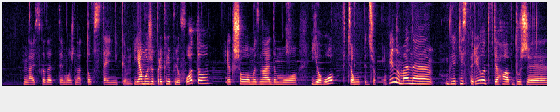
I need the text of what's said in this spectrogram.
Навіть сказати можна товстеньким. Я може прикріплю фото, якщо ми знайдемо його в цьому піджаку. Він у мене в якийсь період вдягав дуже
